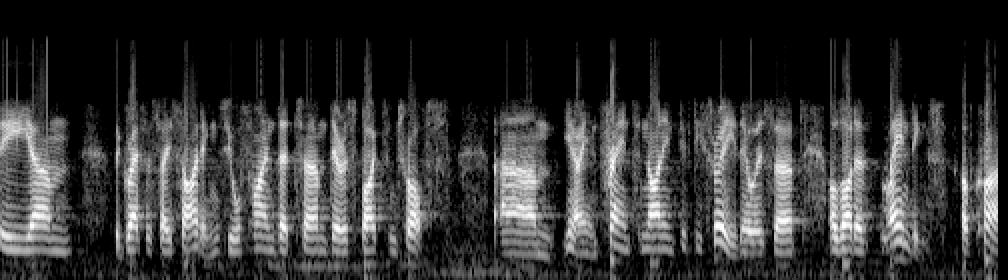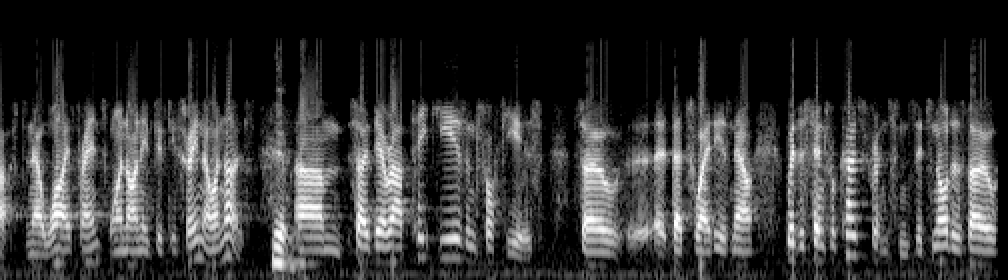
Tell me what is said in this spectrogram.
the um, the graph of say sightings, you'll find that um, there are spikes and troughs. Um, you know, in France in 1953, there was uh, a lot of landings of craft. Now, why France? Why 1953? No one knows. Yep. Um, so there are peak years and trough years. So uh, that's the way it is. Now, with the Central Coast, for instance, it's not as though,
